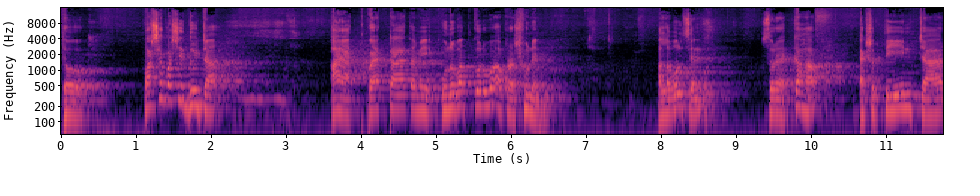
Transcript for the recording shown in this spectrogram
তো পাশাপাশি দুইটা আয়াত, কয়েকটা আয়াত আমি অনুবাদ করব, আপনারা শুনেন। আল্লাহ বলছেন, সোরা কাহাফ একশো তিন, চার,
